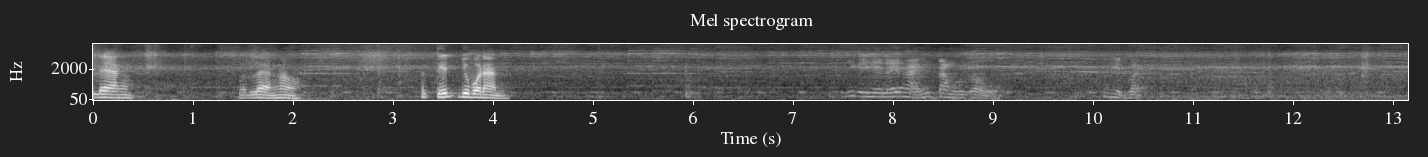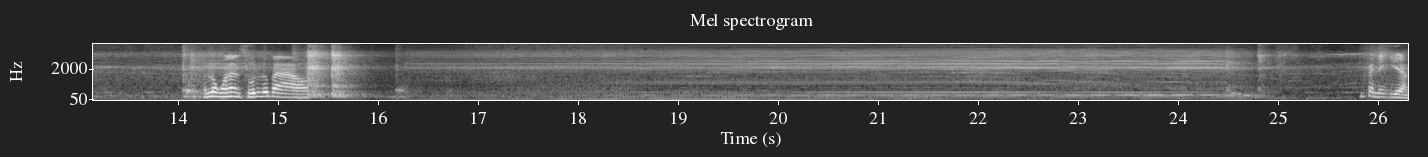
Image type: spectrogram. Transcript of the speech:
รถแรงรถแรงเขามันติดอยู่บนนั้นนี่ก็เห็นไรถ่ายมันต่ำกว่าเก่าไม่เห็นว่ามันลงบนนั้นสุดหรือเปล่ามันเป็นเอียง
